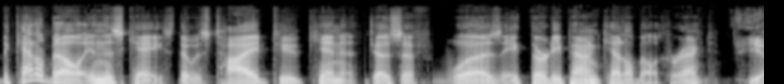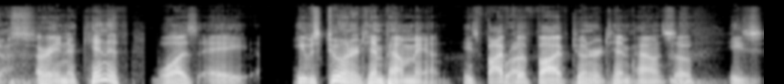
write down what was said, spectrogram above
the kettlebell in this case that was tied to Kenneth Joseph was a 30 pound kettlebell, correct? Yes. All right, now Kenneth was a he was 210 pound man. He's five Right. foot five, 210 pounds. So he's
